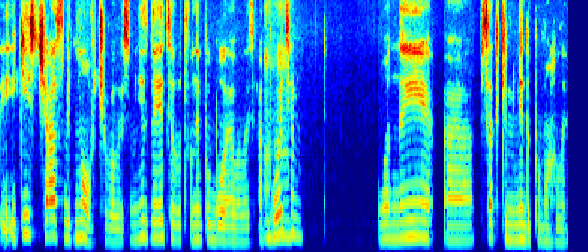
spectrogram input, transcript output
якийсь час відмовчувались. Мені здається, от вони побоювались, а uh потім вони е, все-таки мені допомогли.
